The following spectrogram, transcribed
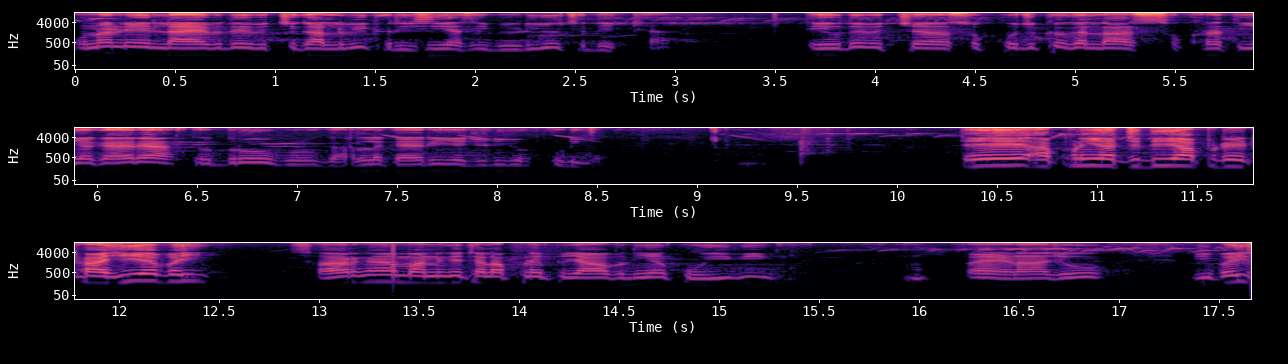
ਉਹਨਾਂ ਨੇ ਲਾਈਵ ਦੇ ਵਿੱਚ ਗੱਲ ਵੀ ਕਰੀ ਸੀ, ਅਸੀਂ ਵੀਡੀਓ 'ਚ ਦੇਖਿਆ। ਤੇ ਉਹਦੇ ਵਿੱਚ ਸੁ- ਕੁਝ ਕੁ ਗੱਲਾਂ ਸੁਖਰਤੀਆ ਕਹਿ ਰਿਹਾ ਤੇ ਉਧਰੋਂ ਗਰਲ ਕਹਿ ਰਹੀ ਹੈ ਜਿਹੜੀ ਉਹ ਕੁੜੀ ਹੈ। ਤੇ ਆਪਣੀ ਅੱਜ ਦੀ ਅਪਡੇਟ ਆਹੀ ਹੈ ਬਈ, ਸਾਰੀਆਂ ਮੰਨ ਕੇ ਚੱਲ ਆਪਣੇ ਪੰਜਾਬ ਦੀਆਂ ਕੋਈ ਵੀ ਭੈਣਾਂ ਜੋ ਵੀ ਬਾਈ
